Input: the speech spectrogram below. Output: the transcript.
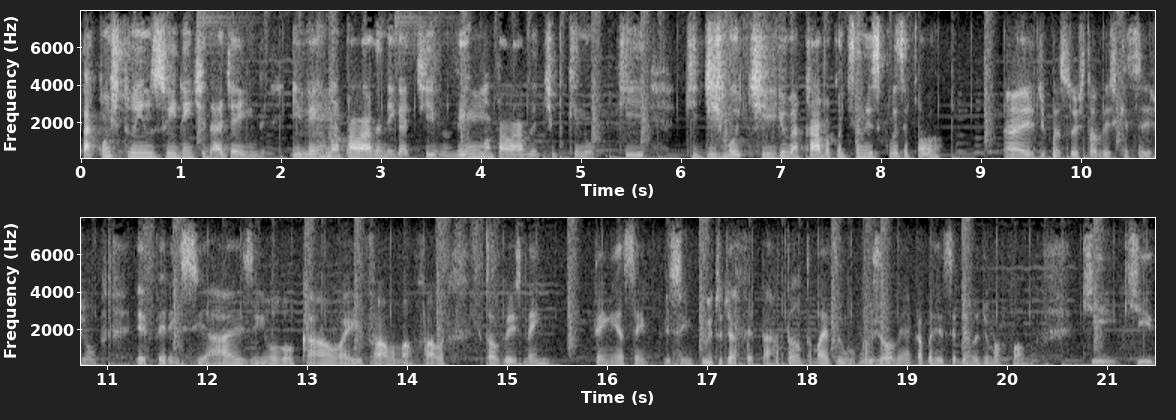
tá construindo sua identidade ainda e vem uma palavra negativa, vem uma palavra tipo que, no, que, que desmotiva, acaba acontecendo isso que você falou. É, de pessoas talvez que sejam referenciais em um local, aí fala uma fala que talvez nem tem esse, intuito de afetar tanto, mas o, o, jovem acaba recebendo de uma forma que, que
